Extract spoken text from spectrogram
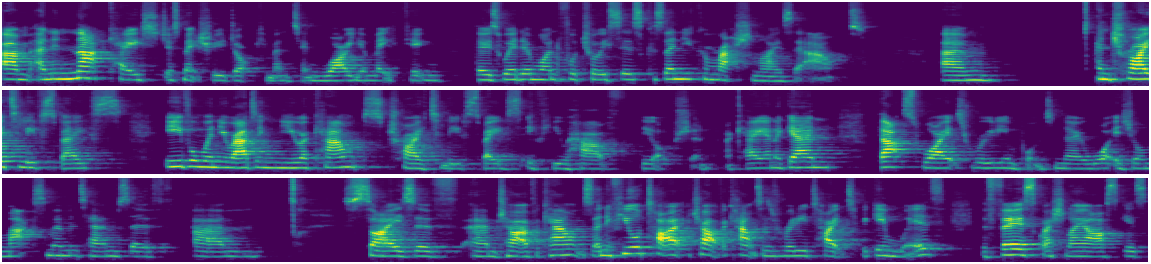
Um, and in that case, just make sure you're documenting why you're making those weird and wonderful choices, because then you can rationalize it out. Um, and try to leave space even when you're adding new accounts, try to leave space if you have the option. Okay. And again, that's why it's really important to know what is your maximum in terms of um, size of um, chart of accounts. And if your chart of accounts is really tight to begin with, the first question I ask is,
